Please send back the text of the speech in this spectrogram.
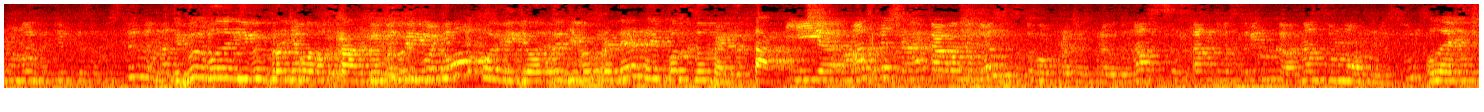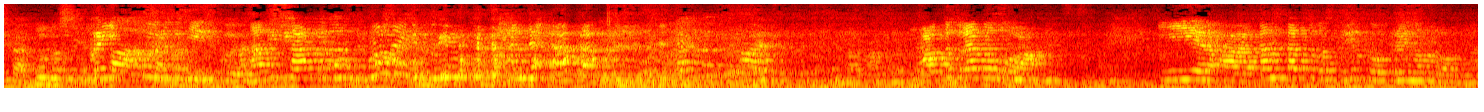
ну, ми його тільки запустили. У нас І ви, ви, і ви про нього своїй сьогодні- доповіді, от тоді ви прийдете і послухайте. Так, І у нас теж цікава новина з того при- приводу. У нас стартова двомовний ресурс. Олесечка, Ну, Українською російською. Нас стартова можна на питання? Автотрева Луа. І а, там стартова сторінка україномовна.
